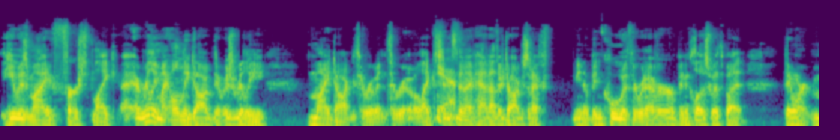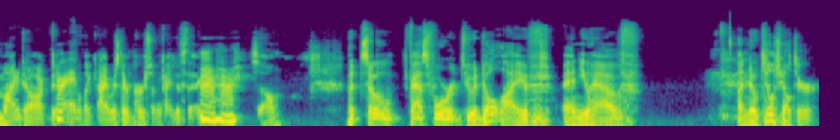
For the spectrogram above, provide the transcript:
he was my first, like, uh, really my only dog that was really my dog through and through. Like, since then I've had other dogs that I've, you know, been cool with or whatever, or been close with, but they weren't my dog. That, Right. Like, I was their person kind of thing. Mm-hmm. So, but so fast forward to adult life, and you have a no kill shelter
